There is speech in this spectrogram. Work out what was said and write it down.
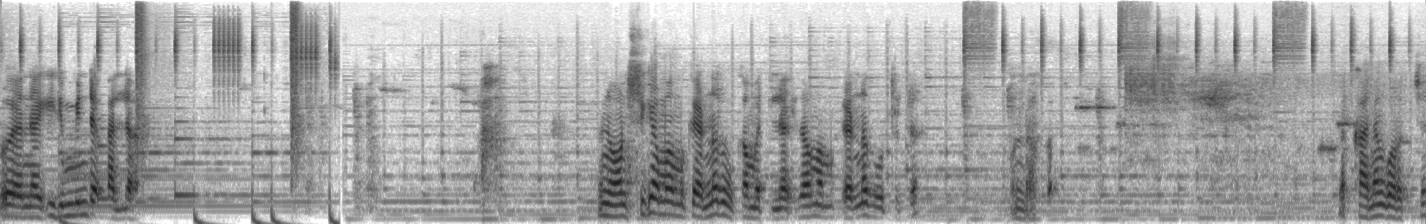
പിന്നെ ഇരുമ്പിന്റെ കല്ലാണ്. നോൺ സ്റ്റിക്ക് ആകുമ്പോൾ നമുക്ക് എണ്ണ തൂക്കാൻ പറ്റില്ല. ഇതാകുമ്പോൾ നമുക്ക് എണ്ണ തൂത്തിട്ട് ഉണ്ടാക്കാം. കനം കുറച്ച്.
